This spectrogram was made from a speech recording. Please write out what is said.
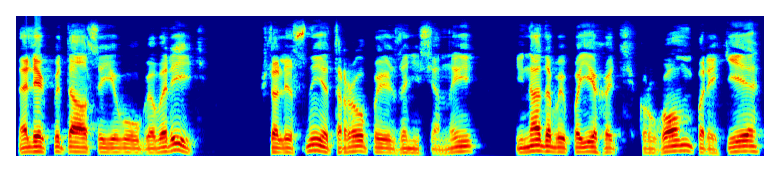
Олег пытался его уговорить, что лесные тропы занесены, и надо бы поехать кругом по реке,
